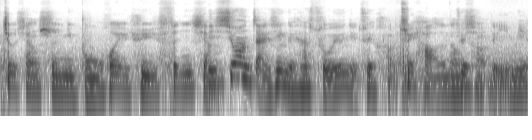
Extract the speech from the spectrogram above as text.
就像是你不会去分享你，希望展现给他所有你最好的最好的东西最好的一面。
